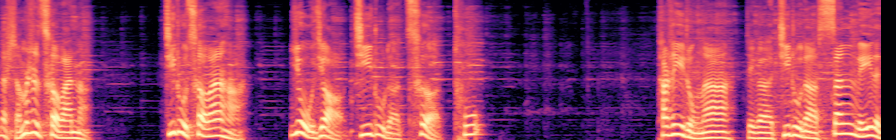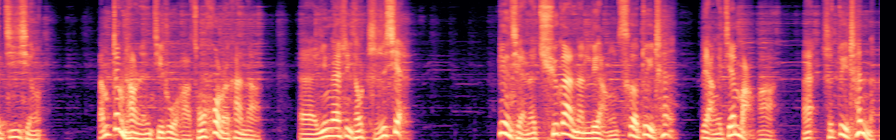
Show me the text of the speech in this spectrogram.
那什么是侧弯呢？脊柱侧弯，哈，又叫脊柱的侧凸，它是一种呢，这个脊柱的三维的畸形。咱们正常人脊柱哈，从后边看呢，呃，应该是一条直线，并且呢，躯干呢两侧对称，两个肩膀啊，哎，是对称的。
